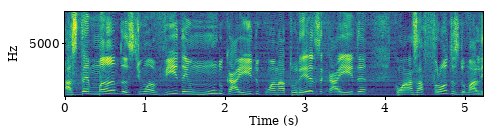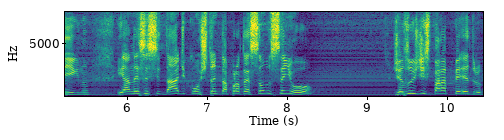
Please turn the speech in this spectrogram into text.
As demandas de uma vida em um mundo caído, com a natureza caída, com as afrontas do maligno, e a necessidade constante da proteção do Senhor. Jesus disse para Pedro:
